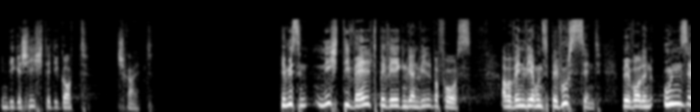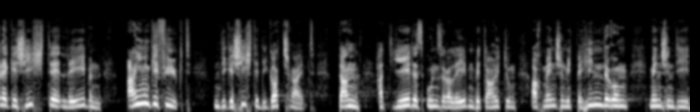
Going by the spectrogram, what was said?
in die Geschichte, die Gott schreibt. Wir müssen nicht die Welt bewegen wie ein Wilberforce, aber wenn wir uns bewusst sind, wir wollen unsere Geschichte leben, eingefügt in die Geschichte, die Gott schreibt, dann hat jedes unserer Leben Bedeutung. Auch Menschen mit Behinderung, Menschen, die äh,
